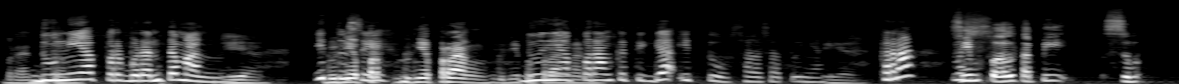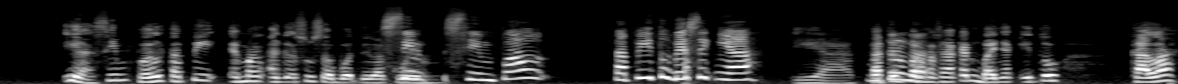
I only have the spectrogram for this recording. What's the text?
Berantem. dunia perberanteman Iya. itu dunia sih per- dunia perang, dunia, dunia perang ketiga itu salah satunya Iya. Karena Simple tapi se- iya, simple tapi emang agak susah buat sim dilakuin. simple tapi itu basicnya Iya, tapi Betul permasalahan banyak itu kalah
